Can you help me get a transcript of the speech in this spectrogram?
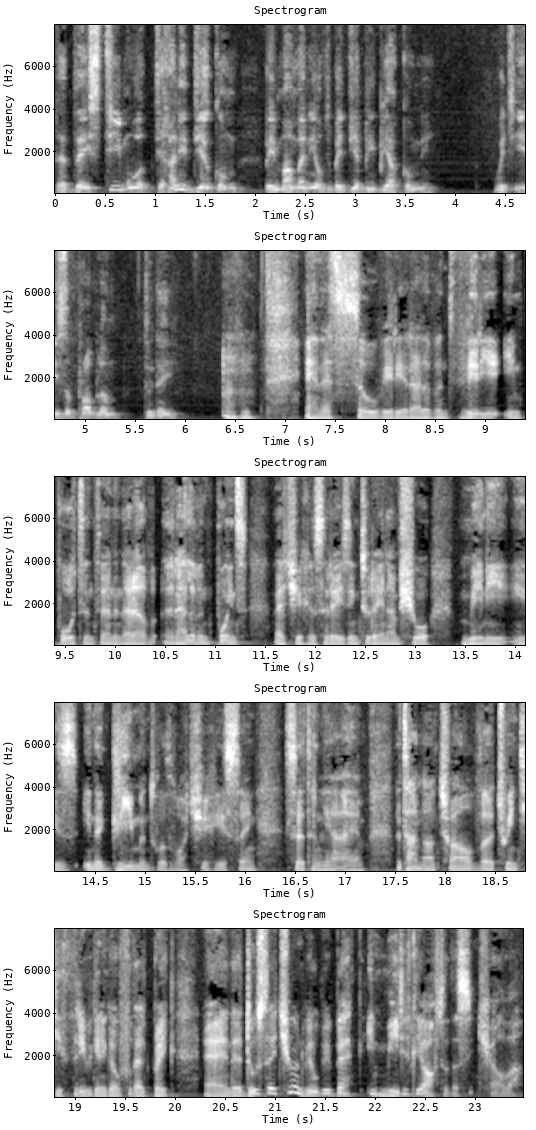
that there's teamwork. Jy gaan nie deurkom of by die. Which is a problem today. Mm-hmm. And that's so very relevant, very important, and re- relevant points that Sheikh is raising today. And I'm sure many is in agreement with what Sheikh is saying. Certainly, I am. The time now, 12:23. Uh, We're going to go for that break, and uh, do stay tuned. We'll be back immediately after this, inshallah.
